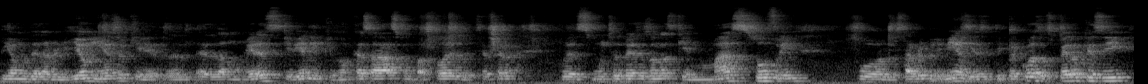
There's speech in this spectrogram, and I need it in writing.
digamos, de la religión y eso, que las mujeres que vienen, que son casadas con pastores, etcétera, pues muchas veces son las que más sufren por estar reprimidas y ese tipo de cosas, pero que sí,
